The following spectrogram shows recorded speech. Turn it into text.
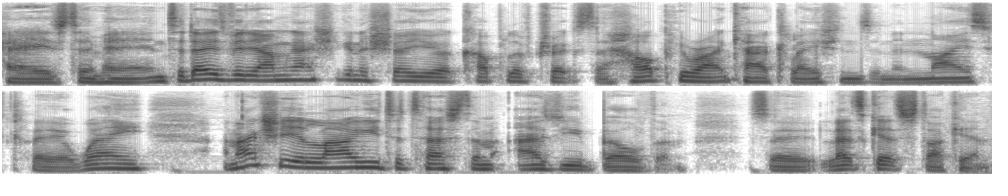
Hey, it's Tim here. In today's video, I'm actually going to show you a couple of tricks to help you write calculations in a nice, clear way and actually allow you to test them as you build them. So let's get stuck in.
